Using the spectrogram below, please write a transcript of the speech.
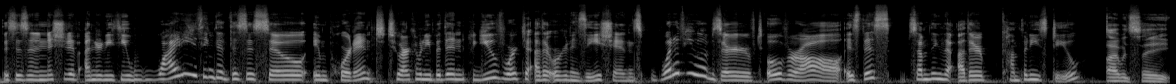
this is an initiative underneath you. Why do you think that this is so important to our company? But then you've worked at other organizations. What have you observed? Observed overall, is this something that other companies do? I would say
